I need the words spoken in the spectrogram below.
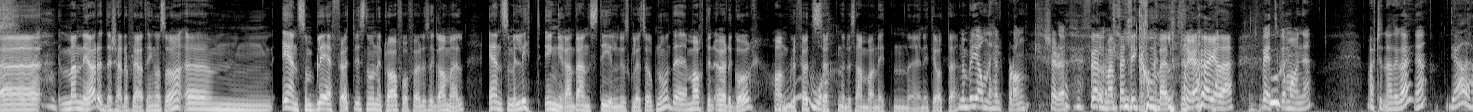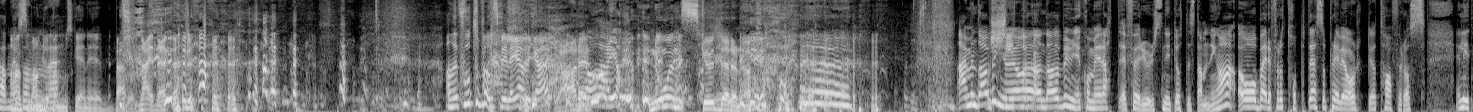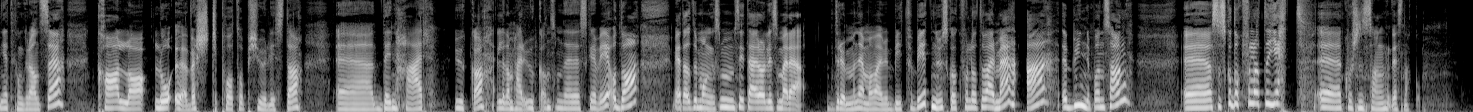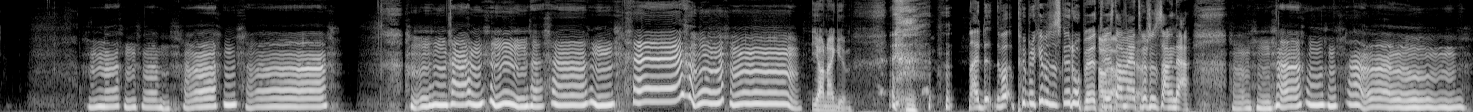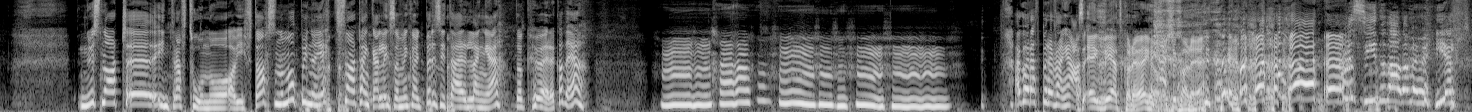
uh, men ja, det, det skjedde flere ting også. Um, en som ble født, hvis noen er klar for å føle seg gammel. En som er litt yngre enn den stilen du skal lese opp nå, det er Martin Ødegaard. Han ble født Oh. 17.12.1998. Nå blir Janne helt blank, ser du. Jeg føler meg veldig gammel når jeg hører det. Vet du hvem han er? Martin Ødegaard? Ja. ja er han, Han som sånn, angrep eh, den moskeen i Bergen. Nei, det Han er fotballspiller, er han ikke det? Ja, det Noen skudd er det nå. Nei, men da begynner, da begynner vi å komme i rette førjuls 98-stemninga. Og bare for å toppe det, så pleier vi alltid å ta for oss en liten gjettekonkurranse. Hva la, lå øverst på topp 20-lista eh, denne uka, eller de her ukene som det er skrevet i. Og da vet jeg at det er mange som sitter her og liksom bare Drømmen er med å være med bit for bit. Nå skal dere få lov til å være med. Jeg begynner på en sang. Eh, så skal dere få lov til å gjette eh, hvilken sang det er snakk om. Jan Eggum. Nei, det, det var publikum som skulle rope ut Ah, hvis ja, de vet hvilken sang det er. Nå snart uh, inntraff Tono-avgifta, så nå må dere begynne å gjette snart, tenker jeg. Liksom. Vi kan ikke bare sitte her lenge. Dere hører hva det er. Jeg går rett på refrenget. Altså, jeg. vet hva det er, jeg hører ikke hva det er. Men si det, da! De er jo helt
